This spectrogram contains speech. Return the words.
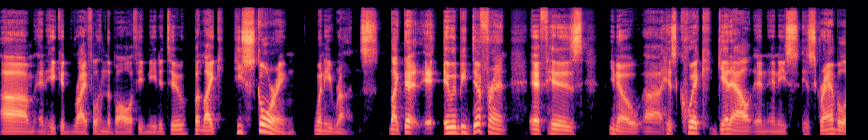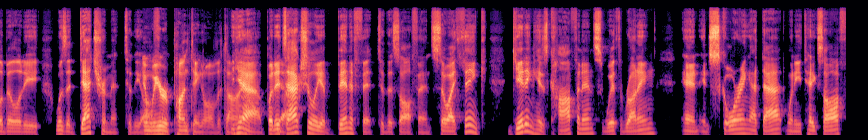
um, and he could rifle him the ball if he needed to. But like he's scoring when he runs. Like that, it, it would be different if his you know uh, his quick get out and and his his scramble ability was a detriment to the And we were punting all the time. yeah, but it's Yeah. actually a benefit to this offense. So I think getting his confidence with running and and scoring at that when he takes off,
